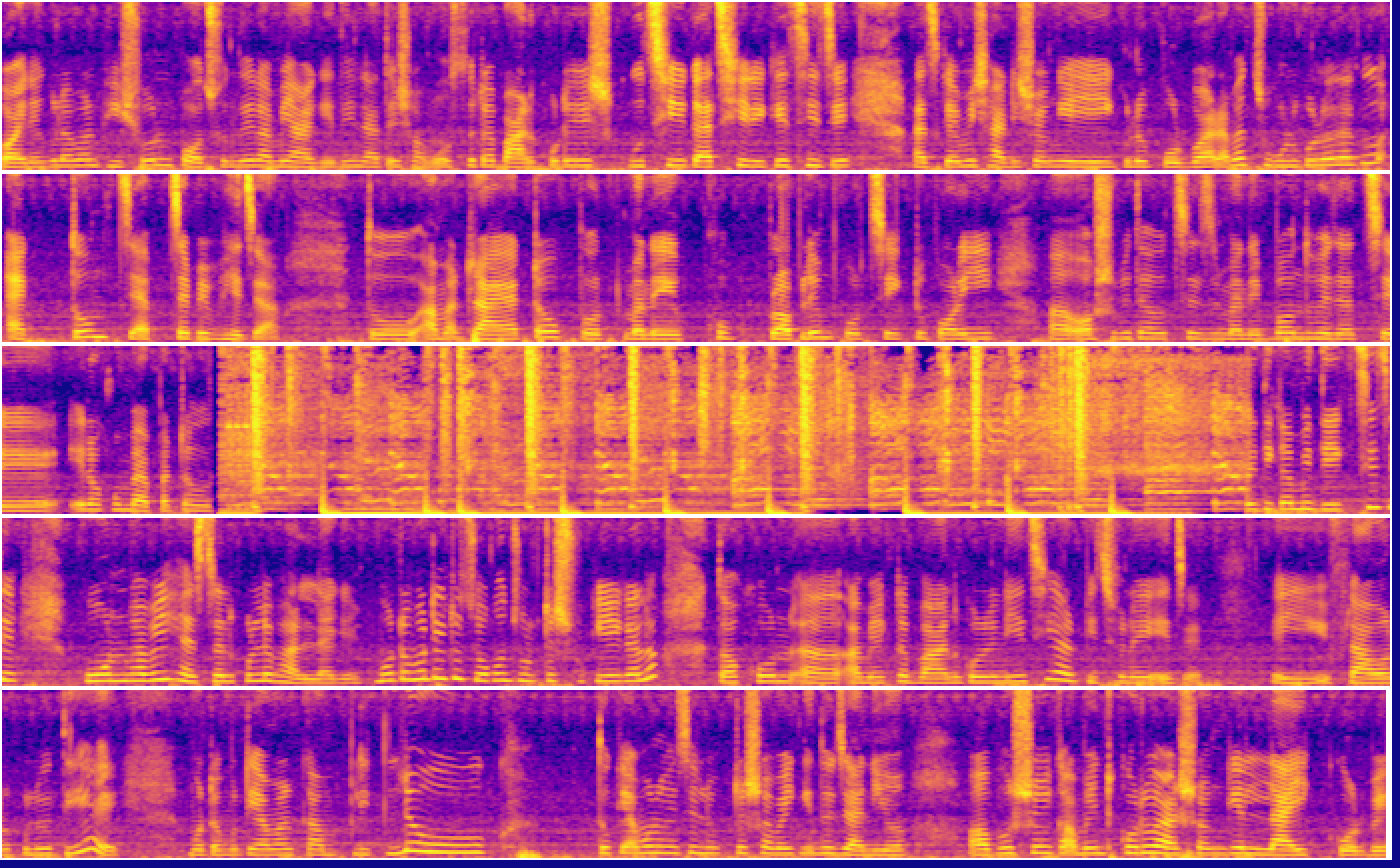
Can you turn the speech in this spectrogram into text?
গয়নাগুলো আমার ভীষণ পছন্দের। আমি আগের দিন রাতে সমস্তটা বার করে গুছিয়ে গাছিয়ে রেখেছি যে আজকে আমি শাড়ির সঙ্গে এইগুলো পরবো। আর আমার চুলগুলো দেখো একদম চ্যাপচ্যাপে ভেজা। তো আমার ড্রায়ারটাও মানে খুব প্রবলেম করছে। একটু পরেই অসুবিধা হচ্ছে যে মানে বন্ধ হয়ে যাচ্ছে। এরকম ব্যাপারটা হচ্ছে। এদিকে আমি দেখছি যে, কোনভাবেই হেয়ারস্টাইল করলে ভালো লাগে। মোটামুটি একটু যখন চুলটা শুকিয়ে গেল, তখন আমি একটা বান করে নিয়েছি আর পিছনে এই যে, এই ফ্লাওয়ারগুলো দিয়ে, মোটামুটি আমার কমপ্লিট লুক তো কেমন হয়েছে লুকটা সবাই কিন্তু জানিও। অবশ্যই কমেন্ট করো আর সঙ্গে লাইক করবে।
